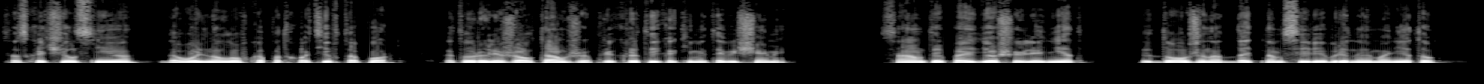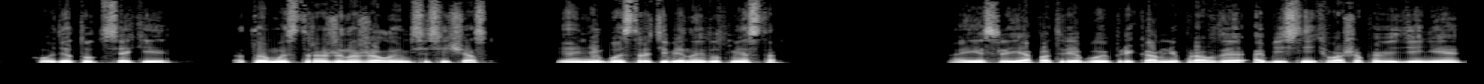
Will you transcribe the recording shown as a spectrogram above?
соскочил с нее, довольно ловко подхватив топор, который лежал там же, прикрытый какими-то вещами. Сам ты пойдешь или нет, ты должен отдать нам серебряную монету. Ходят тут всякие. А то мы стражи нажалуемся сейчас, и они быстро тебе найдут место. А если я потребую при камне правды объяснить ваше поведение,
